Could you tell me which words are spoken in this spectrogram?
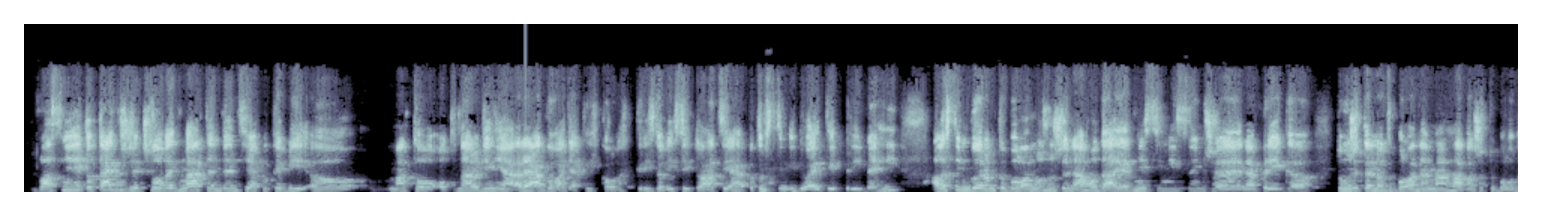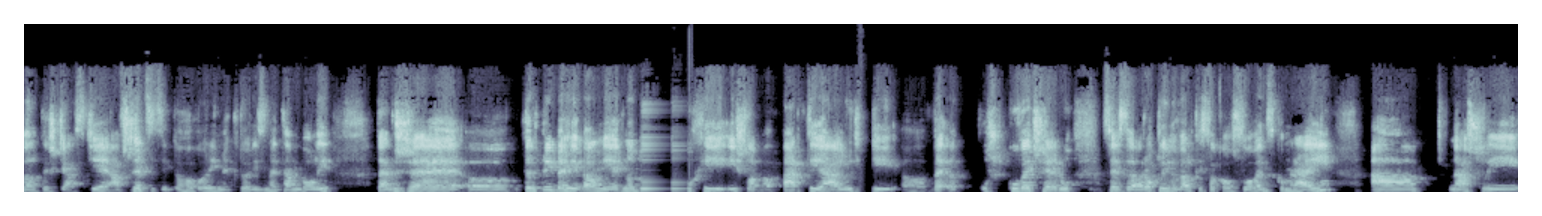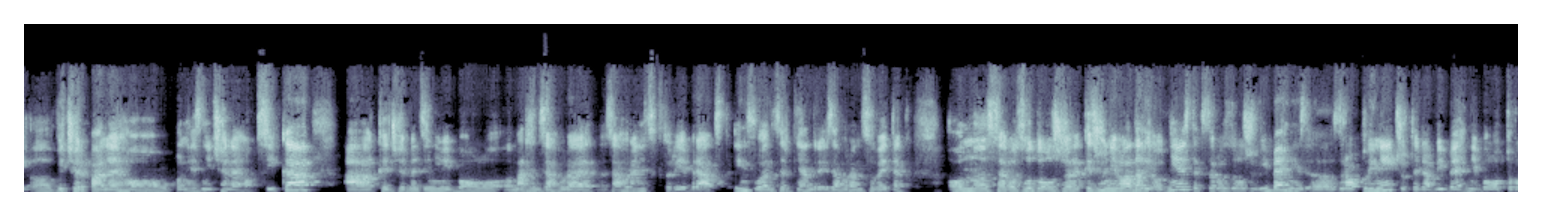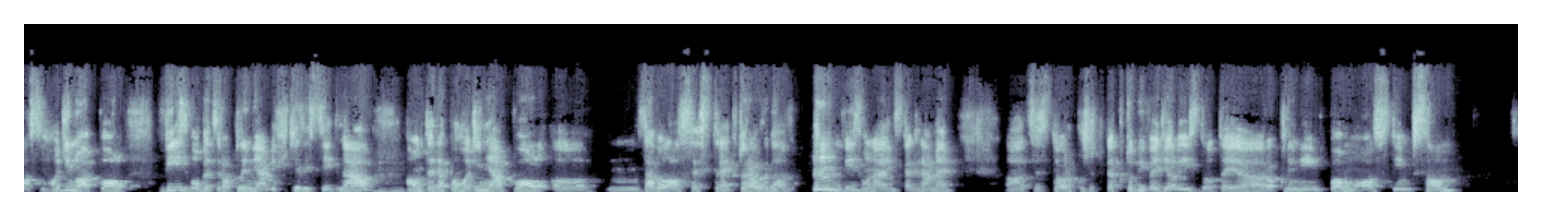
vlastne je to tak, že človek má tendenciu ako keby uh, má to od narodenia reagovať v akýchkoľvek krízových situáciách a potom s tým idú aj tie príbehy. Ale s tým Gorom to bola možno, že náhoda. Ja dnes si myslím, že napriek eh, tomu, že tá noc bola namáhavá, že to bolo veľké šťastie a všetci si to hovoríme, ktorí sme tam boli. Takže uh, ten príbeh je veľmi jednoduchý. Išla partia ľudí ve, už ku večeru cez Roklinu Veľký Sokol v Slovenskom raji a našli uh, vyčerpaného, úplne zničeného psíka a keďže medzi nimi bol Martin Zahura, Zahuranec, ktorý je brat influencerky Andrej Zahurancovej, tak on sa rozhodol, že keďže ho nevládali odniesť, tak sa rozhodol, že vybehne z rokliny, čo teda vybehne, bolo to vlastne hodinu a pol, výjsť vôbec z rokliny, aby chytili signál mm-hmm. a on teda po hodine a pol uh, zavolal sestre, ktorá urobila výzvu na Instagrame, cez Torku, že teda kto by vedel ísť do tej rokliny pomôcť tým psom.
